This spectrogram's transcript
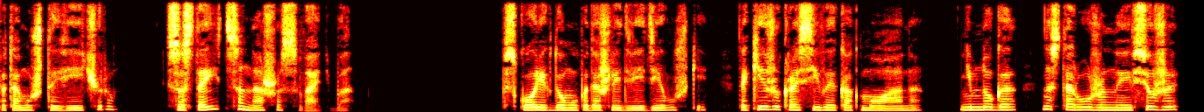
Потому что вечером состоится наша свадьба. Вскоре к дому подошли две девушки, такие же красивые, как Моана, немного настороженные и все же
